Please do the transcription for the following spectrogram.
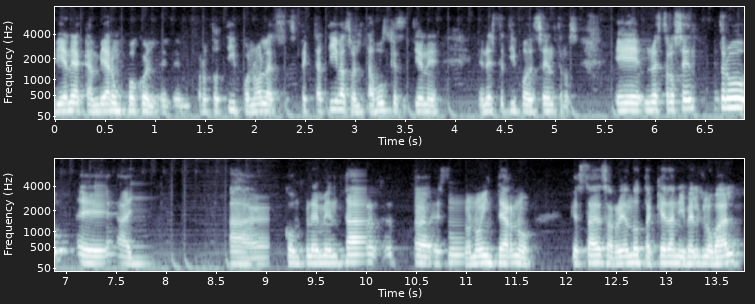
viene a cambiar un poco el, prototipo, ¿no? las expectativas o el tabú que se tiene en este tipo de centros. Eh, nuestro centro, eh, a, complementar este no interno que está desarrollando Taqueda a nivel global,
